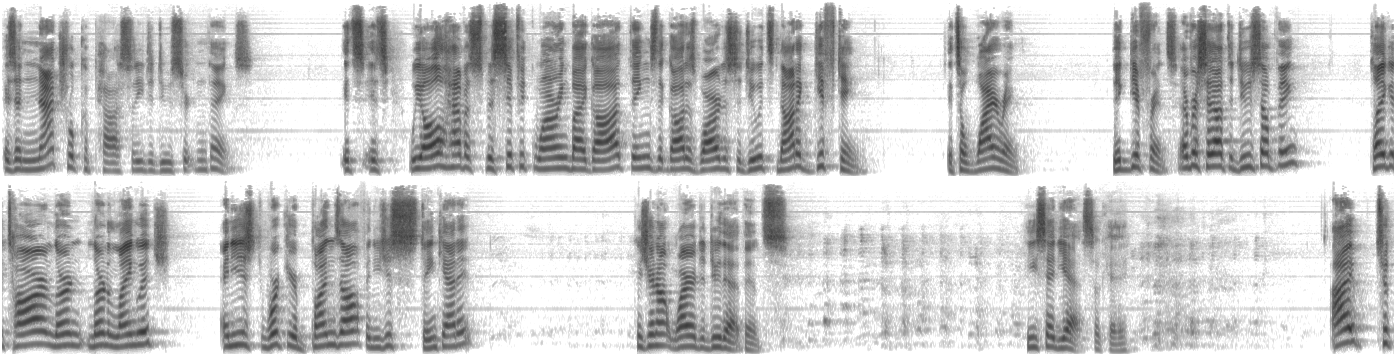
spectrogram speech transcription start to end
is a natural capacity to do certain things. It's, it's, we all have a specific wiring by God, things that God has wired us to do. It's not a gifting, it's a wiring. Big difference. Ever set out to do something? Play guitar, learn, learn a language, and you just work your buns off and you just stink at it? Because you're not wired to do that, Vince. He said yes, okay. I took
